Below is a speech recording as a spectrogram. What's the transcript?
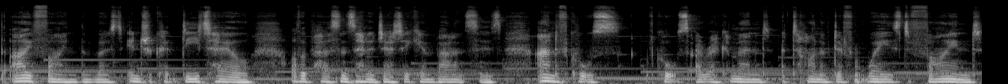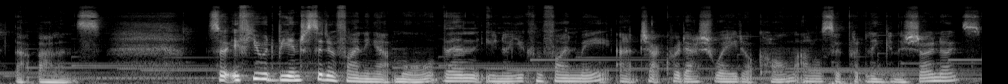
that I find the most intricate detail of a person's energetic imbalances. And of course, of course, I recommend a ton of different ways to find that balance. So if you would be interested in finding out more, then you know you can find me at chakra-way.com. I'll also put link in the show notes.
